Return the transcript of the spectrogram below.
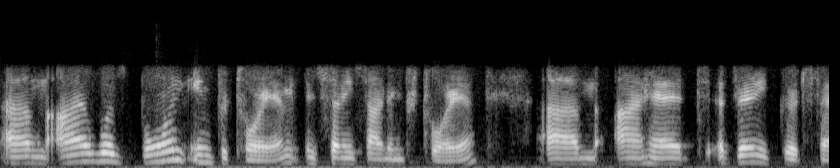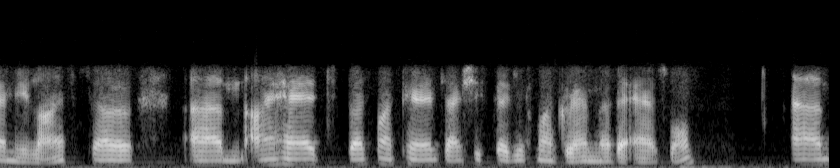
Um, I was born in Pretoria, in Sunnyside in Pretoria. Um, I had a very good family life. So um, I had both my parents. Actually stayed with my grandmother as well. Um,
